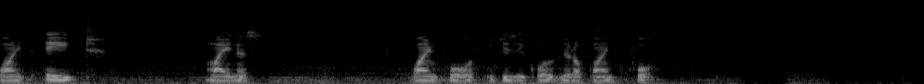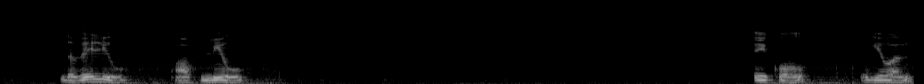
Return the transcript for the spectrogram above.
0.8 minus 0.4 which is equal 0.4 the value of mu equal given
